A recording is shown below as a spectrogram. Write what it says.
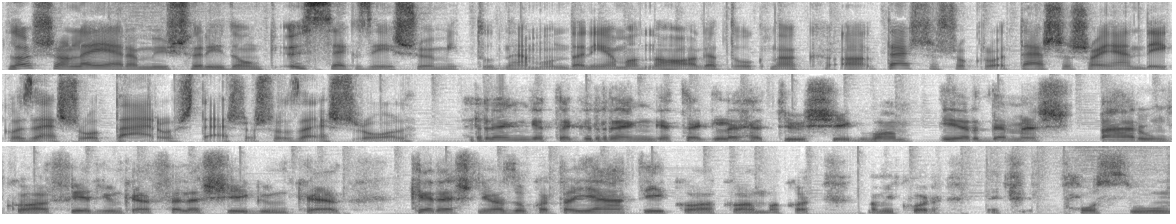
Lassan lejár a műsoridónk, összegzésről mit tudnám mondani a Manna hallgatóknak? A társasokról, társas ajándékozásról, páros társasozásról. Rengeteg-rengeteg lehetőség van. Érdemes párunkkal, férjünkkel, feleségünkkel keresni azokat a játékalkalmakat, amikor egy hosszú,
